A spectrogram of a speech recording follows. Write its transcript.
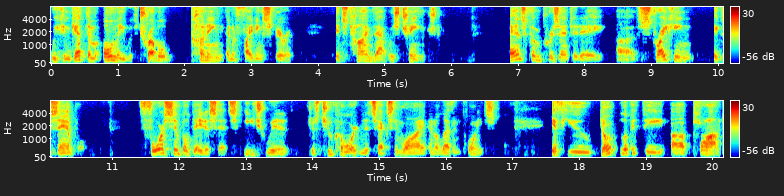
We can get them only with trouble, cunning, and a fighting spirit. It's time that was changed. Anscombe presented a uh, striking example. Four simple data sets, each with just two coordinates, X and Y, and 11 points. If you don't look at the uh, plot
